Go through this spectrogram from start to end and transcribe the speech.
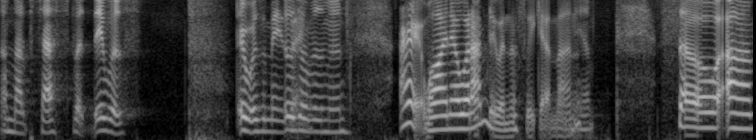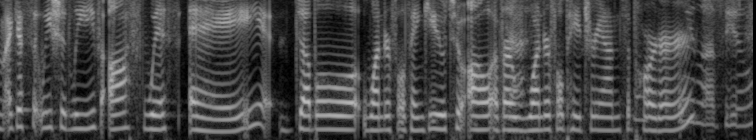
I'm not obsessed. But it was it was amazing. it was over the moon. All right. Well, I know what I'm doing this weekend then. Yep. So um, I guess that we should leave off with a double wonderful thank you to all of our Yes. wonderful Patreon supporters. We love you.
